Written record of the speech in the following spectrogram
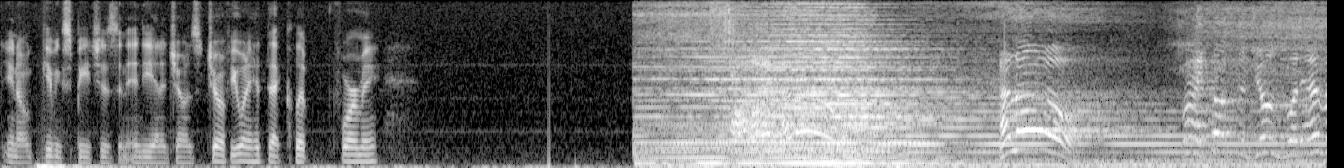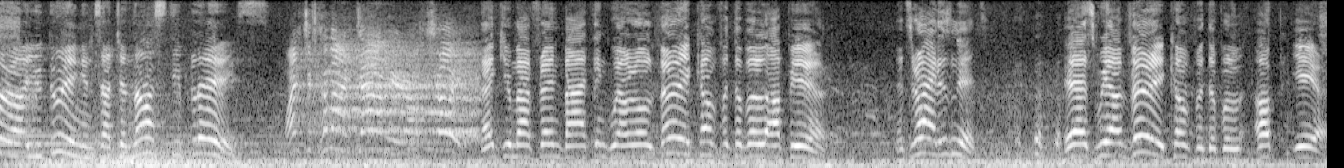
you know, giving speeches, and Indiana Jones. Joe, if you want to hit that clip for me. Hello! Are you doing in such a nasty place? Why don't you come on down here? I'll show you. Thank you, my friend, but I think we are all very comfortable up here. That's right, isn't it? yes, we are very comfortable up here.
